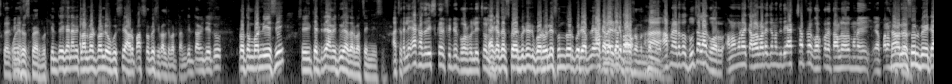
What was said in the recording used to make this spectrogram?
স্কোয়ার ফিট উনিশশো স্কোয়ার ফুট কিন্তু এখানে আমি কালার পারলে অবশ্যই আরও পাঁচশো বেশি পালতে পারতাম। কিন্তু আমি যেহেতু প্রথমবার নিয়েছি সেই ক্ষেত্রে আমি দুই হাজার বাচ্চা নিয়েছি। আচ্ছা তাহলে এক হাজার স্কোয়ার ফিটের ঘর হলে চলবে। এক হাজার স্কোয়ার ফিটের ঘর হলে সুন্দর করে আপনি এক হাজার এটা থেকে বারোশো হ্যাঁ আপনার এটা তো দুচালা ঘর। আমার মনে হয় কালার বাটের জন্য যদি এক ছাপড়া ঘর করে তাহলে মনে হয় তাহলে চলবে এটা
